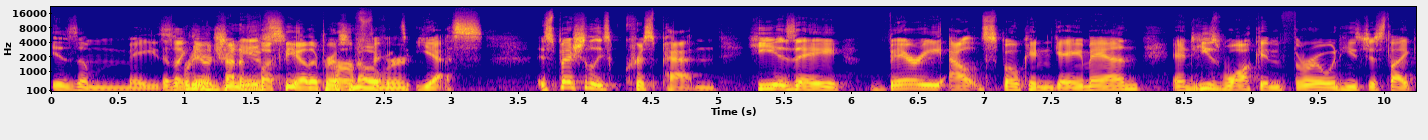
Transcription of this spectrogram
is amazing. It's like they were trying to fuck the other person perfect. over. Yes. Especially Chris Patton. He is a very outspoken gay man, and he's walking through and he's just like,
